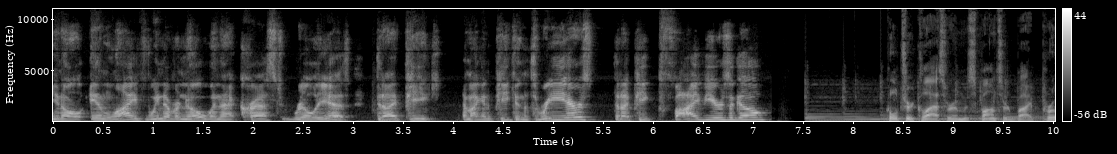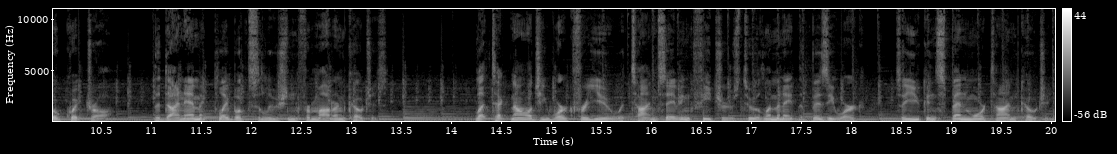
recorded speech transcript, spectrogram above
you know, in life, we never know when that crest really is. Did I peak? Am I going to peak in three years? Did I peak five years ago? Culture Classroom is sponsored by Pro Quick Draw the dynamic playbook solution for modern coaches. Let technology work for you with time saving features to eliminate the busy work so you can spend more time coaching.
